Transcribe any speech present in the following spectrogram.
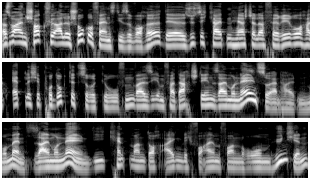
Das war ein Schock für alle Schokofans diese Woche. Der Süßigkeitenhersteller Ferrero hat etliche Produkte zurückgerufen, weil sie im Verdacht stehen, Salmonellen zu enthalten. Moment, Salmonellen, die kennt man doch eigentlich vor allem von rohem Hühnchen.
